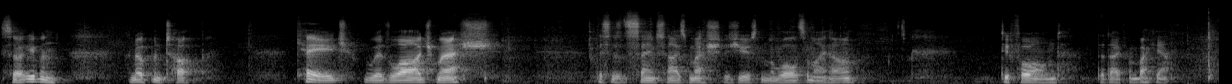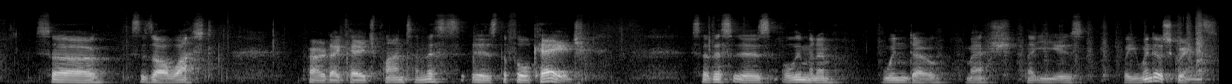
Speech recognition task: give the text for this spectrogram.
So even an open top cage with large mesh, this is the same size mesh as used in the walls of my home, deformed the Dieffenbachia. So this is our last Faraday cage plant and this is the full cage. So this is aluminum window mesh that you use for your window screens.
